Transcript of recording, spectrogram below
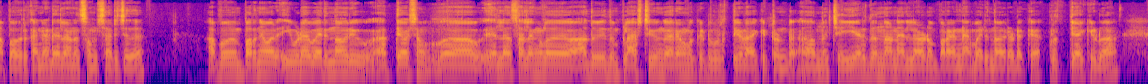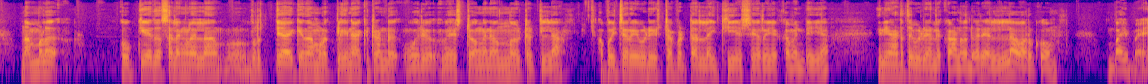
അപ്പോൾ അവർ കന്നഡയിലാണ് സംസാരിച്ചത്. അപ്പോൾ പറഞ്ഞ പോലെ ഇവിടെ വരുന്നവർ അത്യാവശ്യം ആ, എല്ലാ സ്ഥലങ്ങൾ അതും ഇതും പ്ലാസ്റ്റിക്കും കാര്യങ്ങളൊക്കെ ഇട്ട് വൃത്തികേടാക്കിയിട്ടുണ്ട്. അതൊന്നും ചെയ്യരുതെന്നാണ് എല്ലാവരും പറയുന്നത്. വരുന്നവരോടൊക്കെ വൃത്തിയാക്കിയിടുക. നമ്മൾ കുക്ക് ചെയ്ത സ്ഥലങ്ങളെല്ലാം വൃത്തിയാക്കി നമ്മൾ ക്ലീൻ ആക്കിയിട്ടുണ്ട് ഒരു വേസ്റ്റും അങ്ങനെ ഒന്നും ഇട്ടിട്ടില്ല. അപ്പോൾ ഈ ചെറിയ വീഡിയോ ഇഷ്ടപ്പെട്ടാൽ ലൈക്ക് ചെയ്യുക ഷെയർ ചെയ്യുക കമന്റ് ചെയ്യുക. ഇനി അടുത്ത വീഡിയോയിൽ കാണുന്നവരെ എല്ലാവർക്കും ബൈ ബൈ.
